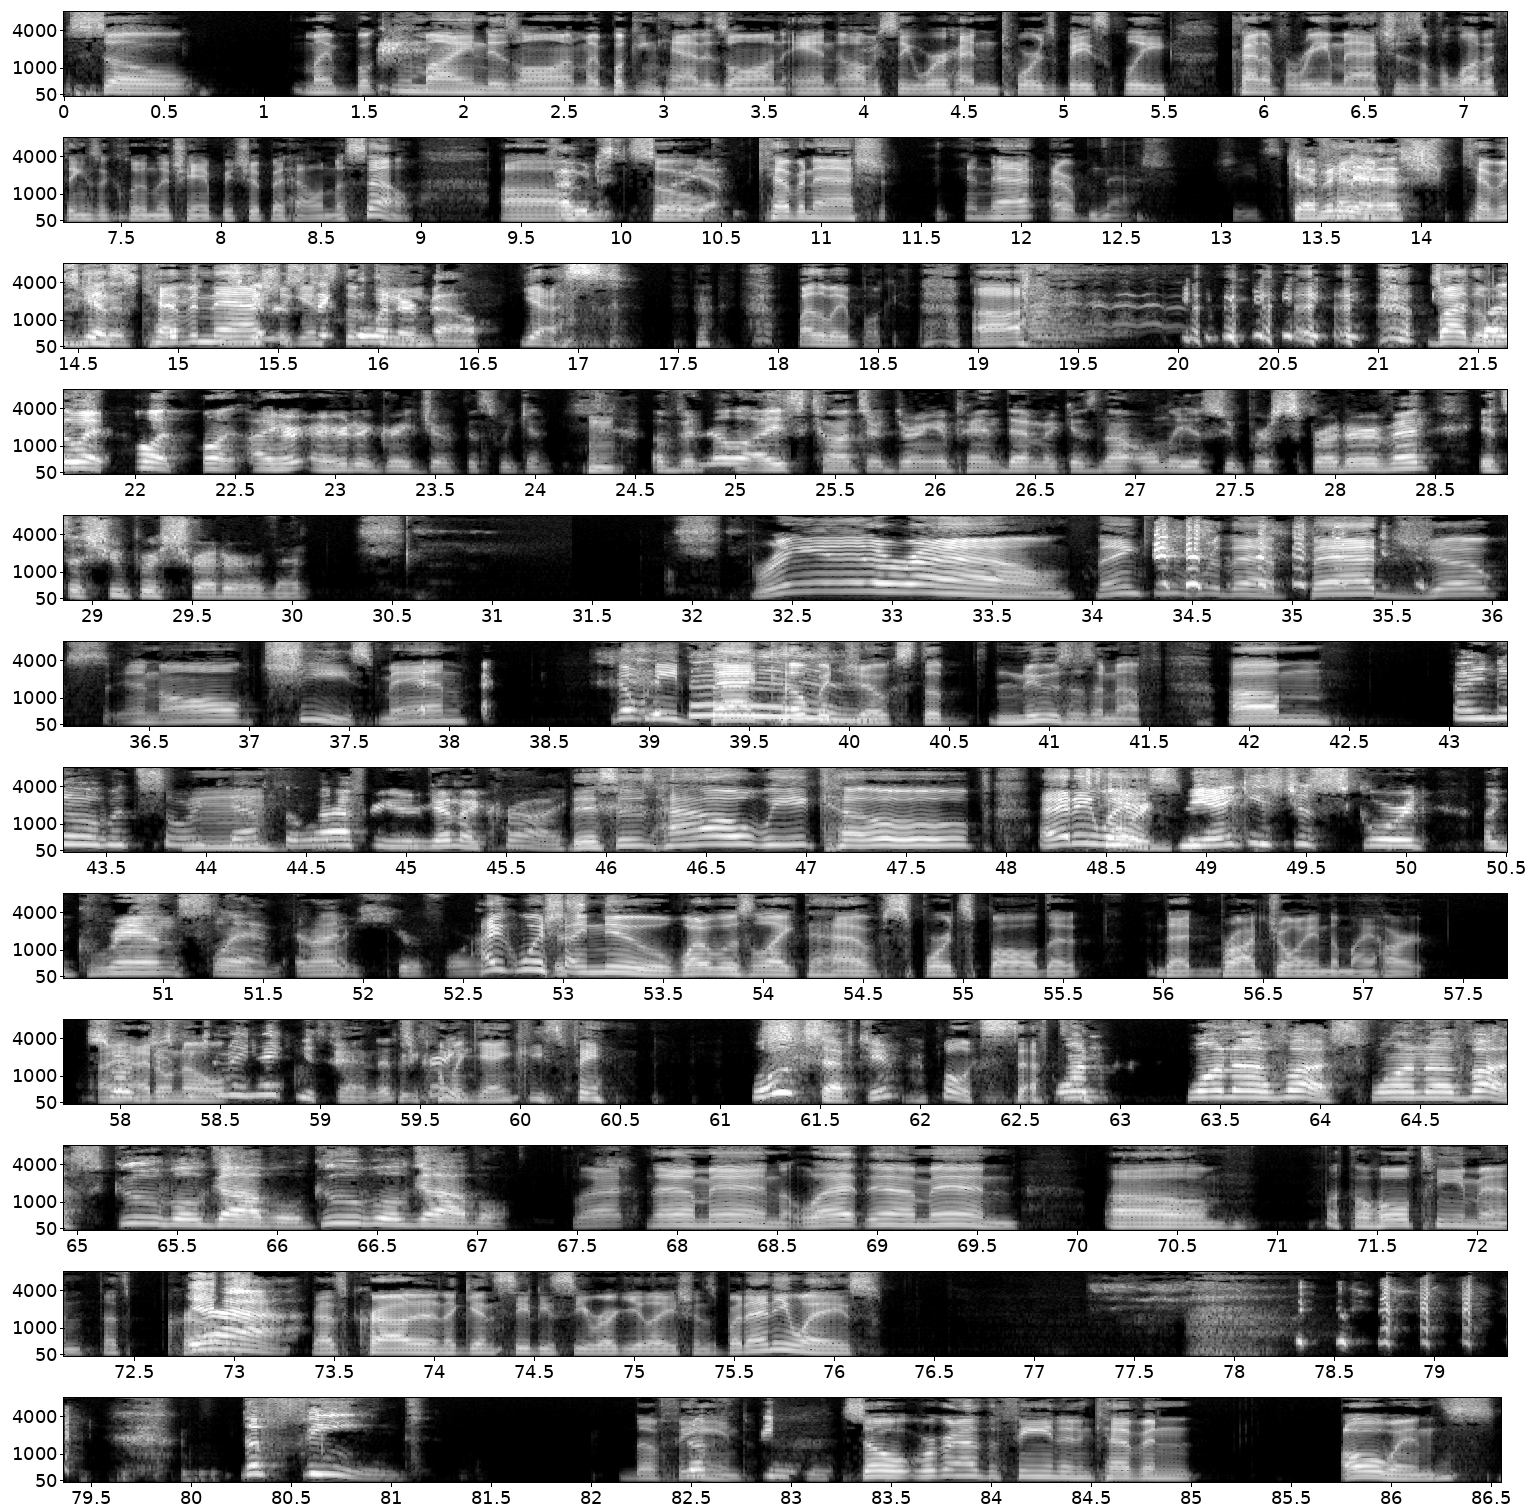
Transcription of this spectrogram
so my booking mind is on my booking hat is on and obviously we're heading towards basically kind of rematches of a lot of things including the championship at hell in a cell um, I would so so, yeah. kevin nash Nat, er, nash Jeez. Kevin, Nash. Kevin, is gonna yes, Kevin Nash against stick the winner. Yes. By the way, book it. Uh, by the By way, the way, hold on, hold on. I heard I heard a great joke this weekend. Hmm. A Vanilla Ice concert during a pandemic is not only a super spreader event; it's a super shredder event. bringing it around. Thank you for that. Bad jokes and all. Jeez, man. You don't need bad COVID jokes. The news is enough. Um, I know, but sorry, you Mm. have to laugh or you're gonna cry. this is how we cope. Anyways, the Yankees just scored a grand slam, and I'm here for it. I wish This- I knew what it was like to have sports ball that that brought joy into my heart. I- Sorg, I don't know. Become a Yankees fan. That's Become great. a Yankees fan. We'll accept you. We'll accept. One, one of us. One of us. Gooble gobble. Gooble gobble. Let them in. Let them in. Um, let the whole team in. That's crowded. Yeah. That's crowded and against CDC regulations. But anyways, The fiend. the The fiend. fiend. So we're gonna have the fiend and Kevin Owens.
